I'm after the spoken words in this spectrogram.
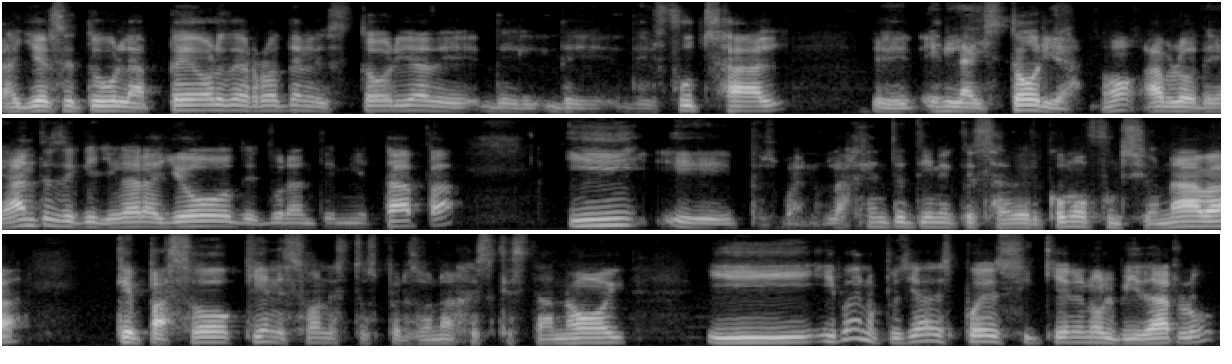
Ayer se tuvo la peor derrota en la historia de, del futsal, eh, en la historia, ¿no? Hablo de antes de que llegara yo, de, durante mi etapa, y eh, pues bueno, la gente tiene que saber cómo funcionaba, qué pasó, quiénes son estos personajes que están hoy, y, bueno, pues ya después, si quieren olvidarlo,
